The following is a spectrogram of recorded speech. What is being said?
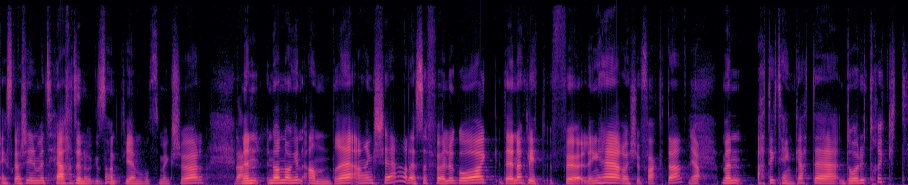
Jeg skal ikke invitere til noe sånt hjemme hos meg sjøl. Men når noen andre arrangerer det, så føler jeg òg Det er nok litt føling her, og ikke fakta. Ja. Men at jeg tenker at det, da er det trygt.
